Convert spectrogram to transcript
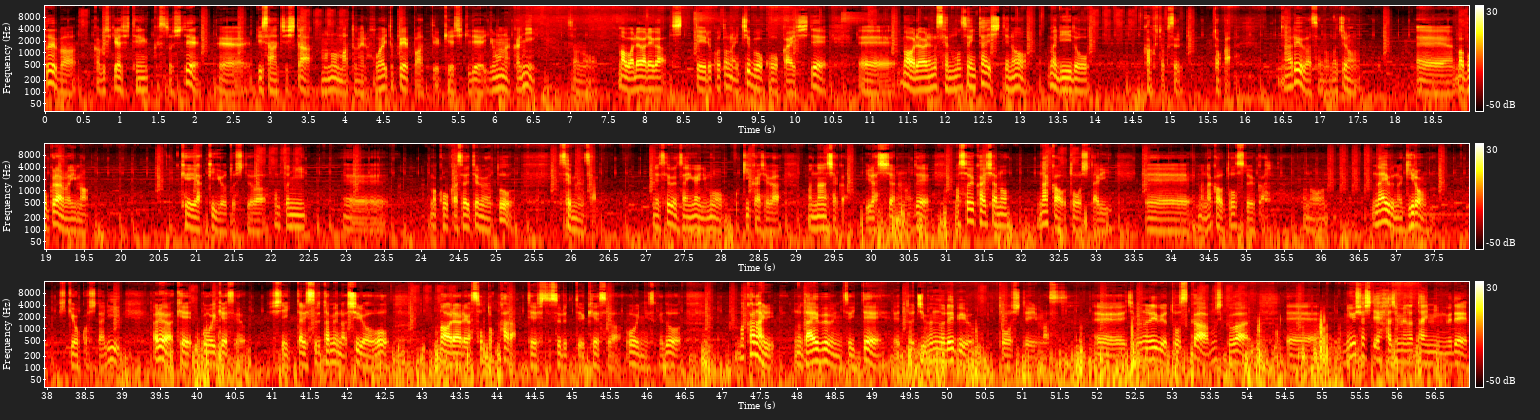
例えば株式会社 10X として、えー、リサーチしたものをまとめるホワイトペーパーっていう形式で世の中にその、まあ、我々が知っていることの一部を公開して、えーまあ、我々の専門性に対しての、まあ、リードを獲得するとかあるいはそのもちろん、えーまあ、僕らの今契約企業としては本当に、えーまあ、公開されてるのだとセブンさん。ね、セブンさん以外にも大きい会社が何社かいらっしゃるので、まあ、そういう会社の中を通したり、えーまあ、中を通すというかその内部の議論引き起こしたりあるいは合意形成をしていったりするための資料を、まあ、我々が外から提出するっていうケースは多いんですけど、まあ、かなりの大部分について、えっと、自分のレビューを通しています、えー、自分のレビューを通すかもしくは、えー、入社して始めのタイミングで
